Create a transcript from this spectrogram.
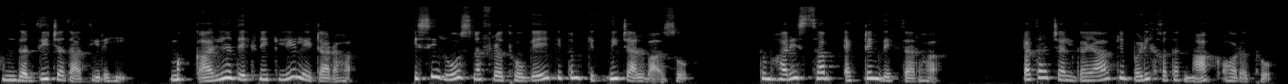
हमदर्दी जताती रही। मक्कारियाँ देखने के लिए लेटा रहा। इसी रोज नफरत हो गई कि तुम कितनी चालबाज हो। तुम्हारी सब एक्टिंग देखता रहा। पता चल गया कि बड़ी खतरनाक औरत हो।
